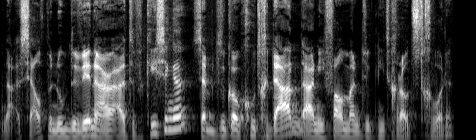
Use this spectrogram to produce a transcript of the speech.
nou, zelfbenoemde winnaar uit de verkiezingen. Ze hebben natuurlijk ook goed gedaan, daar niet van, maar natuurlijk niet grootste geworden.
